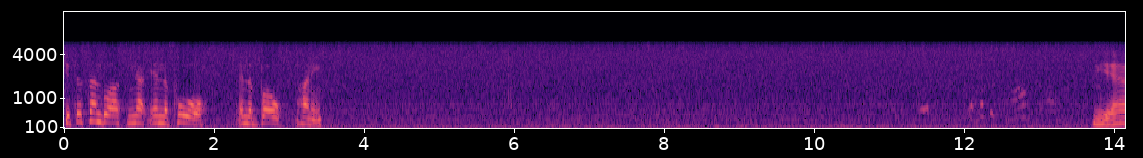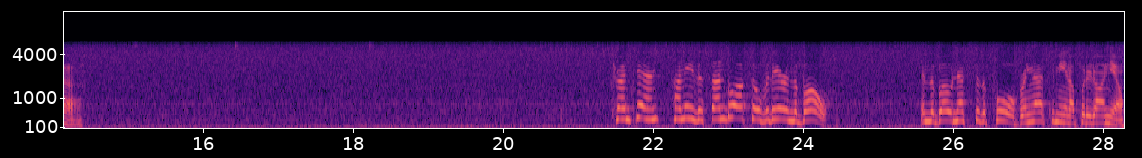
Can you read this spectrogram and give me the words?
Get the sunblock in the pool, in the boat, honey. Yeah. Trenton, honey, the sunblock's over there in the boat. In the boat next to the pool. Bring that to me and I'll put it on you.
